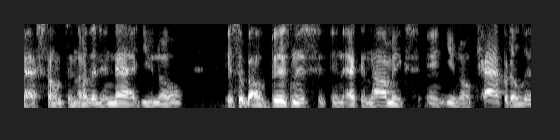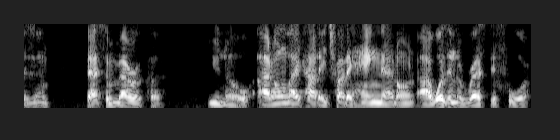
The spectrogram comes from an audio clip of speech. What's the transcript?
that's something. Other than that, you know, it's about business and economics and you know capitalism. That's America. You know, I don't like how they try to hang that on. I wasn't arrested for,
